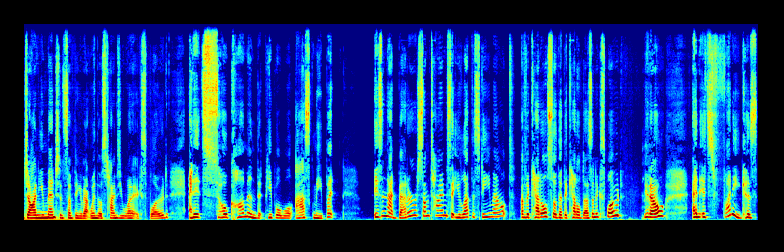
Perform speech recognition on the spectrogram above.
John, you mentioned something about when those times you want to explode. And it's so common that people will ask me, but isn't that better sometimes that you let the steam out of the kettle so that the kettle doesn't explode? You know? And it's funny because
